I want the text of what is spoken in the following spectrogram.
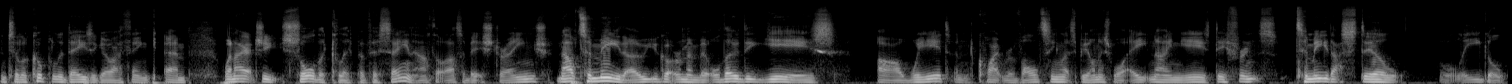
until a couple of days ago, I think. Um, when I actually saw the clip of her saying it, I thought that's a bit strange. Now, to me, though, you've got to remember, although the years are weird and quite revolting, let's be honest, what, eight, nine years difference, to me, that's still legal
